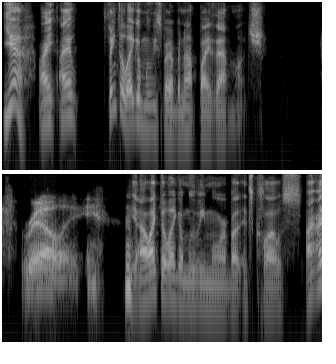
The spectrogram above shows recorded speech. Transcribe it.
yeah, I I think the Lego movie's better, but not by that much. Really? Yeah, I like the Lego movie more, but it's close. I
